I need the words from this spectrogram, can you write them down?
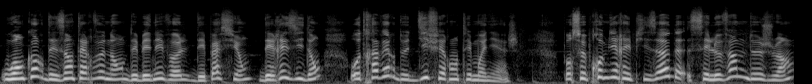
ou encore des intervenants, des bénévoles, des patients, des résidents, au travers de différents témoignages. Pour ce premier épisode, c'est le 22 juin,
